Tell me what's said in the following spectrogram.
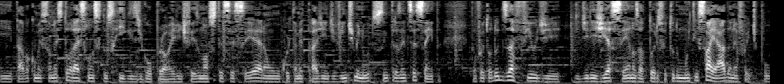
e tava começando a estourar esse lance dos rigs de GoPro. E a gente fez o nosso TCC, era um curta-metragem de 20 minutos em 360. Então foi todo o desafio de, de dirigir a cena, os atores, foi tudo muito ensaiado, né? Foi tipo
